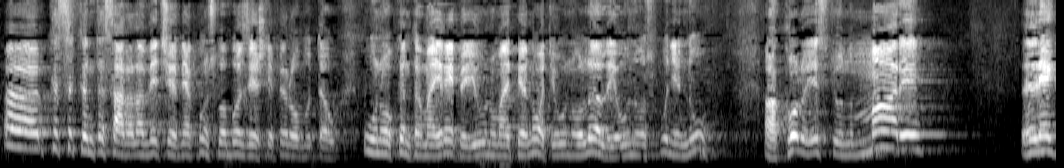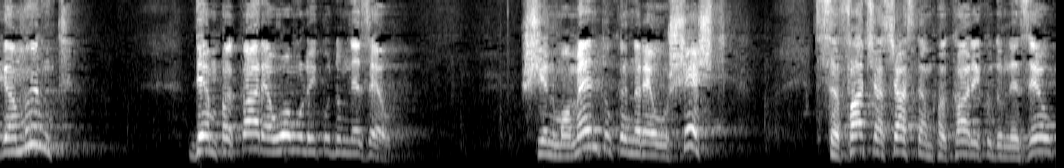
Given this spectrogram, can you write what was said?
A, că să cântă seara la vecerni, acum slobozește pe robul tău. Unul o cântă mai repede, unul mai pe note, unul o lălăie, unul o spune nu. Acolo este un mare legământ de împăcarea omului cu Dumnezeu. Și în momentul când reușești să faci această împăcare cu Dumnezeu,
